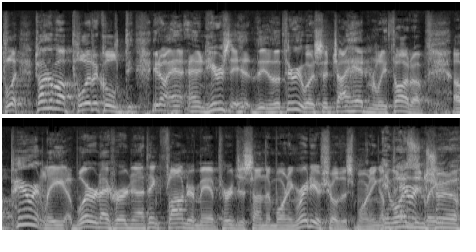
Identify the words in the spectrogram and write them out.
poli- Talk about political, you know. And, and here's the, the theory was that I hadn't really thought of. Apparently, a word I heard, and I think Flounder may have heard this on the morning radio show this morning. It wasn't true.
